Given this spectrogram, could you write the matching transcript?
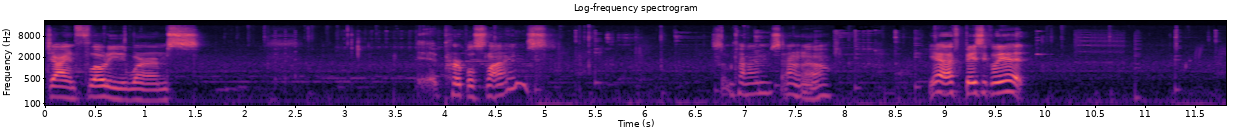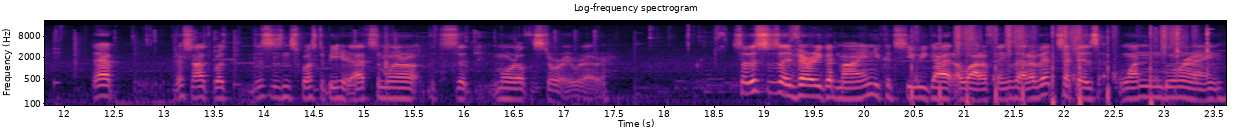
giant floaty worms. Uh, purple slimes? Sometimes? I don't know. Yeah, that's basically it. That that's not supposed. This isn't supposed to be here. That's the moral. That's the moral of the story, or whatever. So this is a very good mine. You could see we got a lot of things out of it, such as one boomerang.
